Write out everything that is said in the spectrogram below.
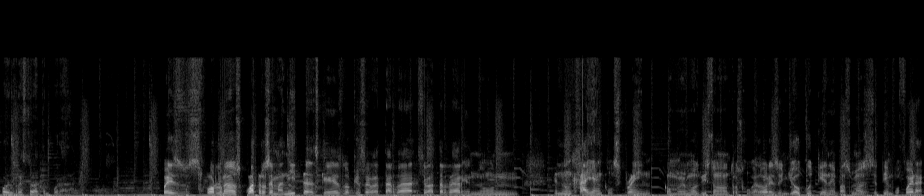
por el resto de la temporada. Pues por lo menos cuatro semanitas, que es lo que se va a tardar, se va a tardar en un en un high ankle sprain, como hemos visto en otros jugadores. En Yoku tiene más o menos ese tiempo fuera.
